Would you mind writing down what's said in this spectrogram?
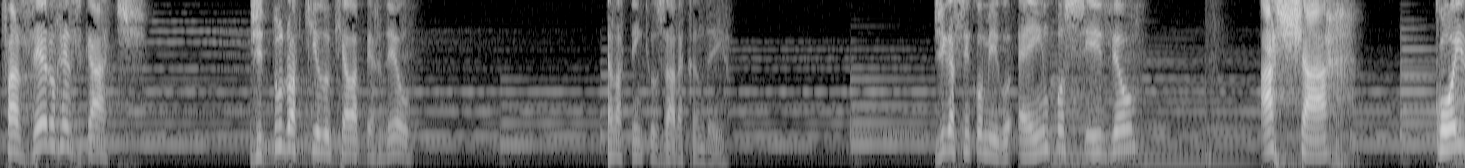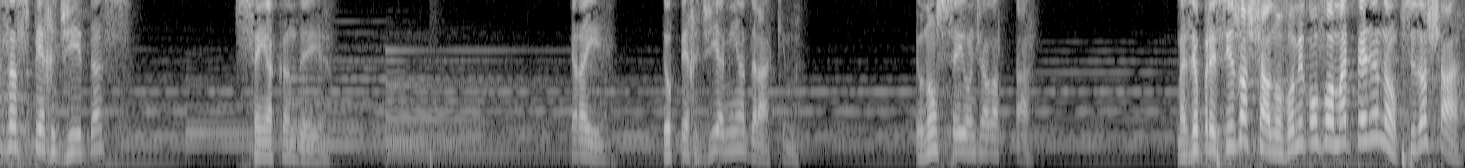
fazer o resgate de tudo aquilo que ela perdeu, ela tem que usar a candeia. Diga assim comigo: é impossível achar coisas perdidas sem a candeia. Peraí, eu perdi a minha dracma. Eu não sei onde ela está. Mas eu preciso achar, não vou me conformar de perder, não. Preciso achar.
